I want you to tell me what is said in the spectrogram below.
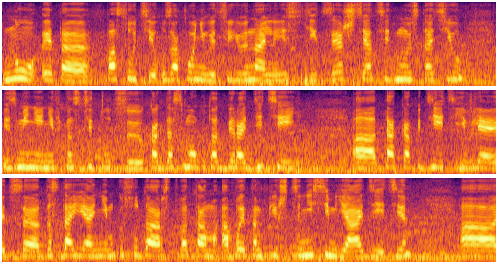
Ну, это, по сути, узаконивается ювенальная юстиция, 67-ю статью изменений в Конституцию, когда смогут отбирать детей, а, так как дети являются достоянием государства, там об этом пишется не семья, а дети. А,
